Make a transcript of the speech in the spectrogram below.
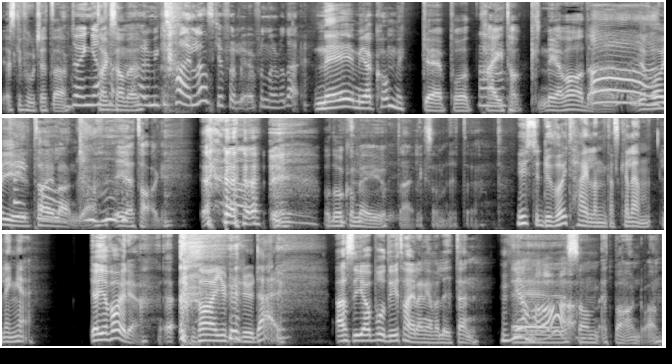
Jag ska fortsätta. Du har, inga, Tack har du mycket thailändska följare från när du var där? Nej, men jag kom mycket på TikTok när jag var där. Ah, jag var ju i. Thailand ja, i ett tag. och då kom jag ju upp där liksom lite. Just det, du var i Thailand ganska län- länge. Ja, jag var ju det. Vad gjorde du där? Alltså jag bodde i Thailand när jag var liten. Eh, Jaha. som ett barn då.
